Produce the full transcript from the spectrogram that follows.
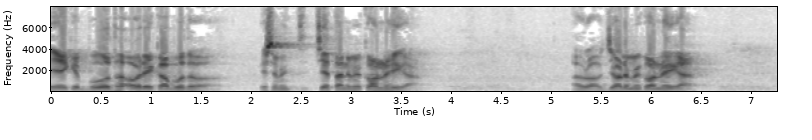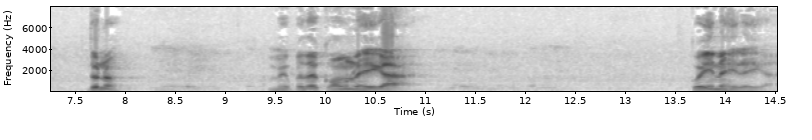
एक बोध और एक अबोध। इसमें चेतन में कौन रहेगा? और जड़ में कौन रहेगा? दोनों। मैं पता कौन रहेगा? कोई नहीं रहेगा।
